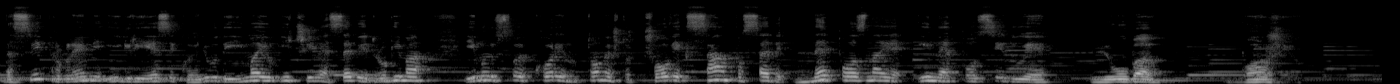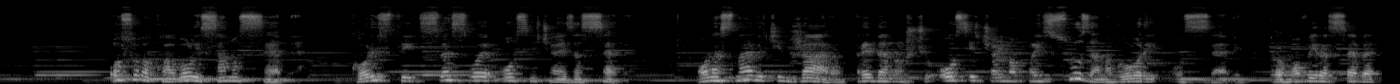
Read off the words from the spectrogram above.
da svi problemi i grijesi koje ljudi imaju i čine sebi i drugima imaju svoj korijen u tome što čovjek sam po sebi ne poznaje i ne posjeduje ljubav Božju. Osoba koja voli samo sebe, koristi sve svoje osjećaje za sebe. Ona s najvećim žarom, predanošću, osjećajima pa i suzama govori o sebi, promovira sebe,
